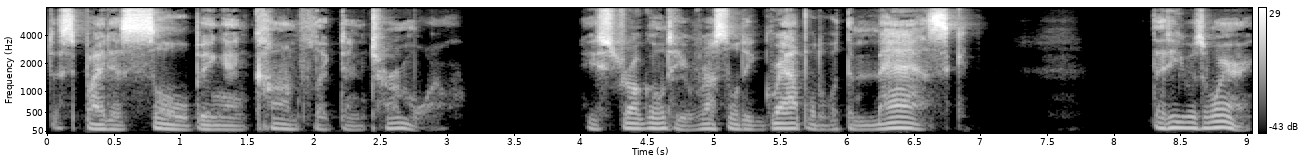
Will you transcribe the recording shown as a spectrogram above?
despite his soul being in conflict and turmoil. He struggled, he wrestled, he grappled with the mask that he was wearing.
